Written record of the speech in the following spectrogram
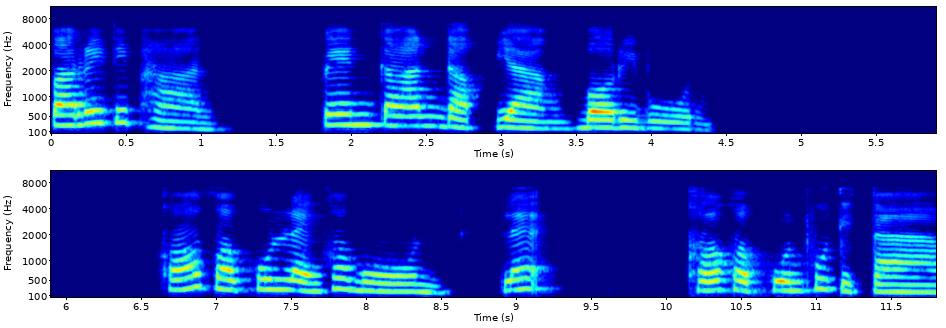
ปรินิพาน เป็นการดับอย่างบริบูรณ์ ขอขอบคุณแหล่งข้อมูล และ ขอขอบคุณผู้ติดตาม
